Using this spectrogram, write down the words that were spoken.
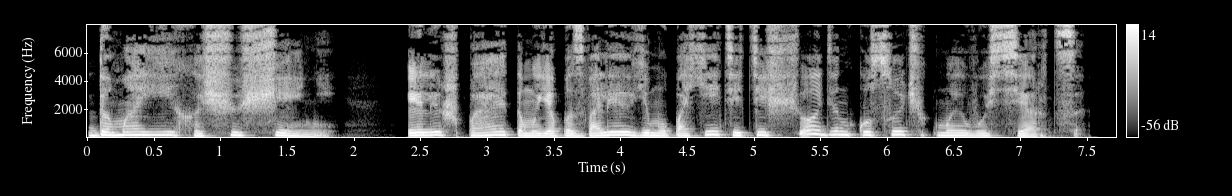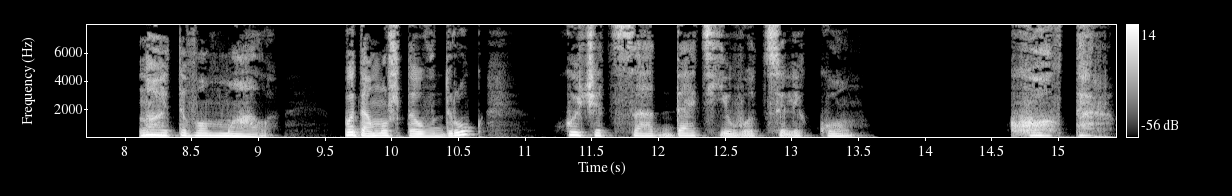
до моих ощущений. И лишь поэтому я позволяю ему похитить еще один кусочек моего сердца. Но этого мало потому что вдруг хочется отдать его целиком. «Холтер!»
